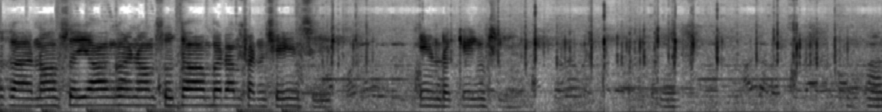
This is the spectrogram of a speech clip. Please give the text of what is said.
Okay, I know I'm so young, I know I'm so dumb, but I'm trying to change it. In the game change. I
